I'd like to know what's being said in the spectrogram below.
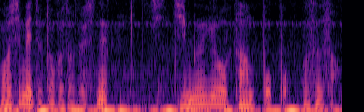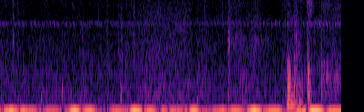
初めての方ですね。事務用タンポポおすさん。どうもこんばんは。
